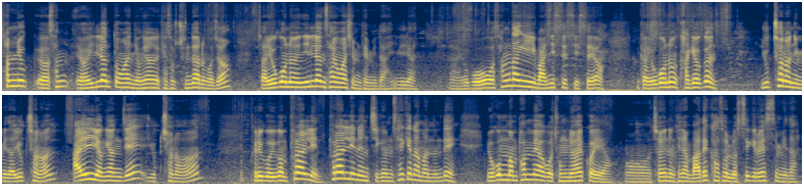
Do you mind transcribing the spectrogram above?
36, 어, 3, 어, 1년 동안 영향을 계속 준다는 거죠. 자, 요거는 1년 사용하시면 됩니다. 1년. 자, 요거 상당히 많이 쓸 수 있어요. 그러니까 요거는 가격은 6,000원입니다. 6,000원. 알 영양제 6,000원. 그리고 이건 프랄린. 프랄린은 지금 3개 남았는데 요것만 판매하고 종료할 거예요. 어, 저희는 그냥 마데카솔로 쓰기로 했습니다.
